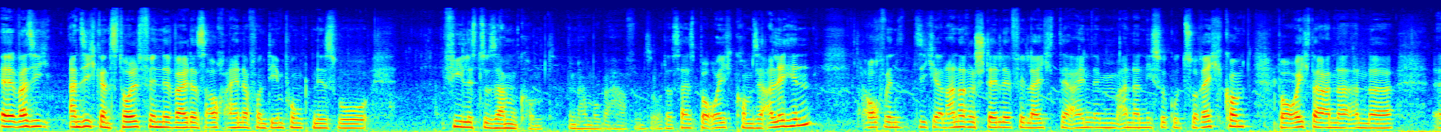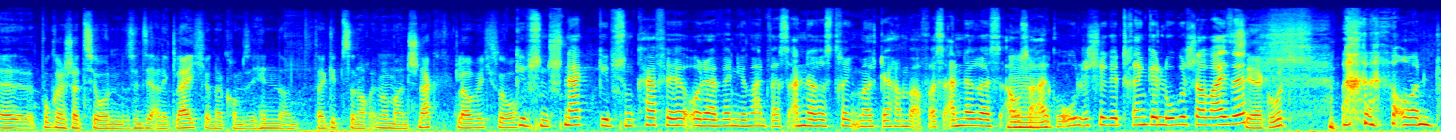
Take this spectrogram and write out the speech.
Äh, was ich an sich ganz toll finde, weil das auch einer von den Punkten ist, wo vieles zusammenkommt im Hamburger Hafen. So. Das heißt, bei euch kommen sie alle hin, auch wenn sich an anderer Stelle vielleicht der eine im anderen nicht so gut zurechtkommt. Bei euch da an der, an der äh, Bunkerstation sind sie alle gleich und da kommen sie hin und da gibt es dann auch immer mal einen Schnack, glaube ich, so. Gibt es einen Schnack, gibt es einen Kaffee oder wenn jemand was anderes trinken möchte, haben wir auch was anderes, außer Mhm. alkoholische Getränke logischerweise. Sehr gut. Und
